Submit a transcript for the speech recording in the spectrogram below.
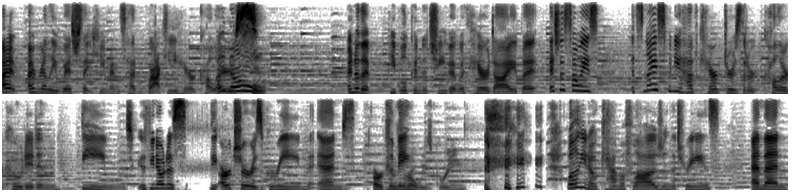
I, I really wish that humans had wacky hair colors. I know. I know that people can achieve it with hair dye, but it's just always it's nice when you have characters that are color coded and themed. If you notice, the archer is green and Archers main- are always green. well, you know, camouflage in the trees. And then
